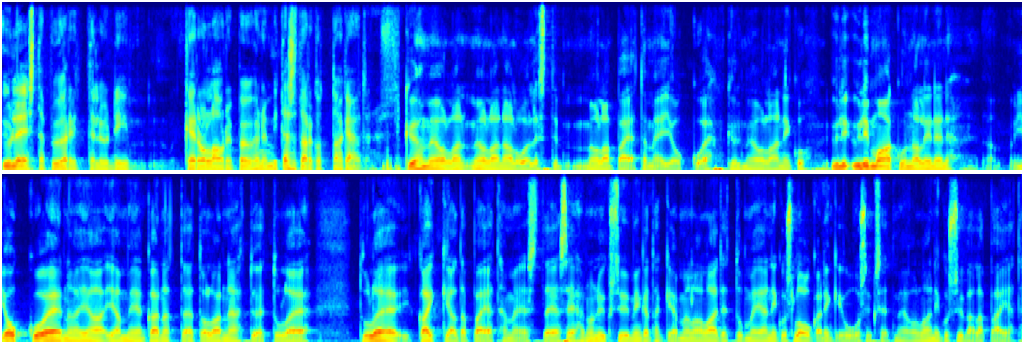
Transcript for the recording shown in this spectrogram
yleistä pyörittelyä, niin kerro Lauri Pöyhönen, mitä se tarkoittaa käytännössä? Kyllähän me ollaan, me ollaan alueellisesti, me ollaan päijät joukkue. Kyllä me ollaan niin kuin yli, ylimaakunnallinen joukkueena ja, ja meidän kannattajat ollaan nähty, että tulee tulee kaikkialta päijät ja sehän on yksi syy, minkä takia me ollaan laitettu meidän niin kuin sloganikin uusiksi, että me ollaan niin kuin syvällä päijät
